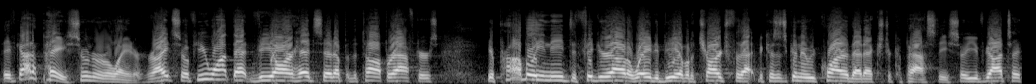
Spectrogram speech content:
They've got to pay sooner or later, right? So if you want that VR headset up at the top rafters, you probably need to figure out a way to be able to charge for that because it's going to require that extra capacity. So you've got to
